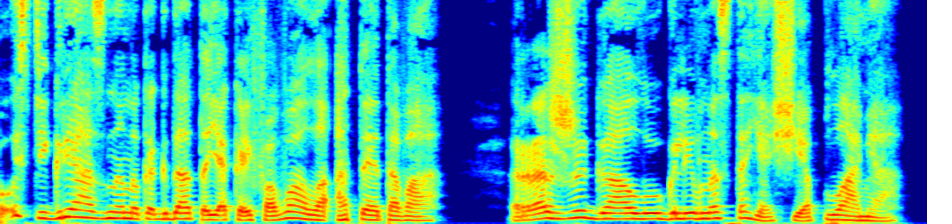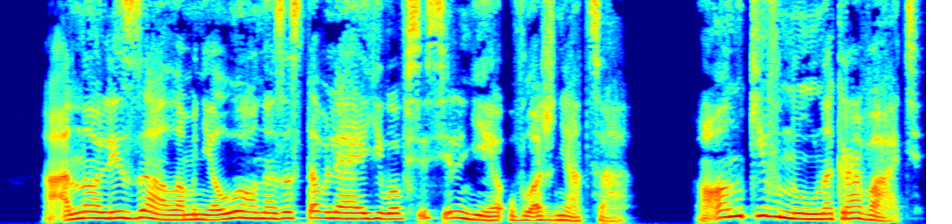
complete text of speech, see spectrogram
Пусть и грязно, но когда-то я кайфовала от этого. Разжигал угли в настоящее пламя. Оно лизало мне лона, заставляя его все сильнее увлажняться. Он кивнул на кровать.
